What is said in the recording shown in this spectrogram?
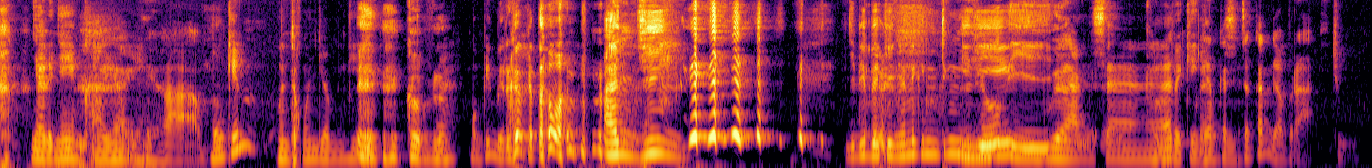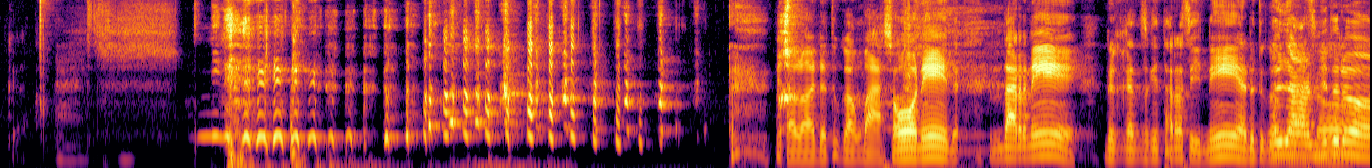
nyarinya yang kaya ya Ya, mungkin untuk menjamin goblok. Mungkin biar gak ketahuan. Anjing. Jadi backingannya kenceng gitu. Yoi. Bangsat. Kalau backingan kenceng kan gak berani juga. Kalau ada tukang bakso nih, ntar nih dekat sekitar sini ada tukang jangan bakso. gitu dong.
